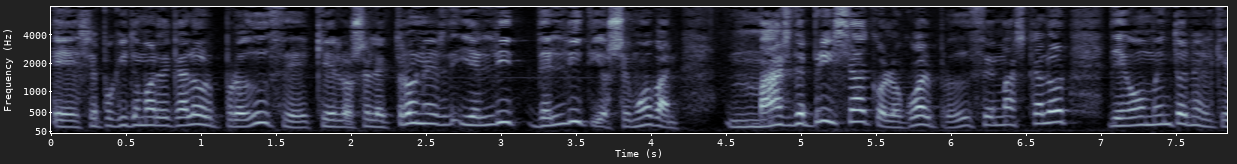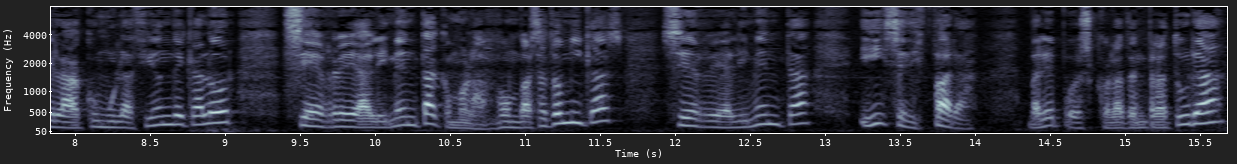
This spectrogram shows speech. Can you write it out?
ese poquito más de calor produce que los electrones y el del litio se muevan más deprisa, con lo cual produce más calor, llega un momento en el que la acumulación de calor se realimenta, como las bombas atómicas, se realimenta y se dispara, ¿vale? Pues con la temperatura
